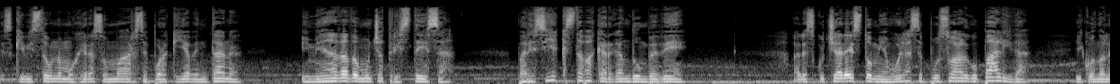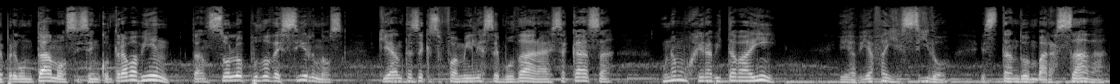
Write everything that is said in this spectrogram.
es que he visto a una mujer asomarse por aquella ventana y me ha dado mucha tristeza. Parecía que estaba cargando un bebé. Al escuchar esto, mi abuela se puso algo pálida y cuando le preguntamos si se encontraba bien, tan solo pudo decirnos que antes de que su familia se mudara a esa casa, una mujer habitaba ahí y había fallecido estando embarazada.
